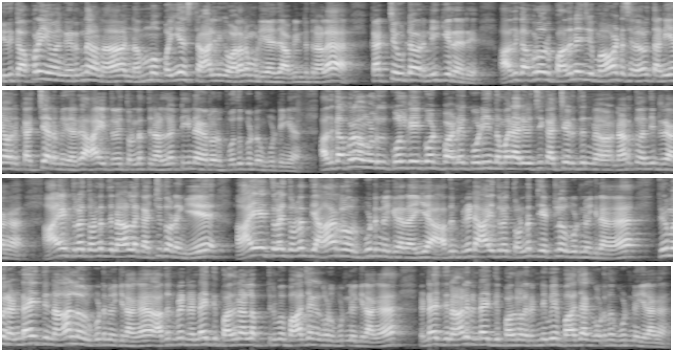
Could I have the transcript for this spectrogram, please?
இதுக்கப்புறம் இவங்க இருந்தானா நம்ம பையன் ஸ்டாலின் வளர முடியாது அப்படின்றதுனால கட்சி விட்டு அவர் நீக்கிறாரு. அதுக்கப்புறம் ஒரு பதினஞ்சு மாவட்ட செயலாளர் தனியாக ஒரு கட்சி ஆரம்பிக்கிறாரு. ஆயிரத்தி தொள்ளாயிரத்தி தொண்ணூற்றி நாலில் டி நகரில் ஒரு பொதுக்கூட்டம் கூட்டிங்க. அதுக்கப்புறம் அவங்களுக்கு கொள்கை கோட்பாடு கொடி இந்த மாதிரி அறிவிச்சு கட்சி எடுத்து ந- நடத்தி வந்துட்டு இருக்காங்க. ஆயிரத்தி தொள்ளாயிரத்தி தொண்ணூற்றி நாலில் கட்சி தொடங்கி ஆயிரத்தி தொள்ளாயிரத்தி தொண்ணூற்றி ஆறில் ஒரு கூட்டணி வைக்கிறாரு ஐயா. அதன் பின்னாடி ஆயிரத்தி தொள்ளாயிரத்தி தொண்ணூற்றி எட்டில் ஒரு கூட்டணி வைக்கிறாங்க. திரும்ப ரெண்டாயிரத்தி நாலில் ஒரு கூட்டணி வைக்கிறாங்க. அதன் பின்னாடி ரெண்டாயிரத்தி பதினாலில் திரும்ப பாஜக கூட கூட்டணி வைக்கிறாங்க. ரெண்டாயிரத்தி நாலு ரெண்டாயிரத்தி பதினாலு ரெண்டுமே பாஜக கூட தான் கூட்டணி வைக்கிறாங்க.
